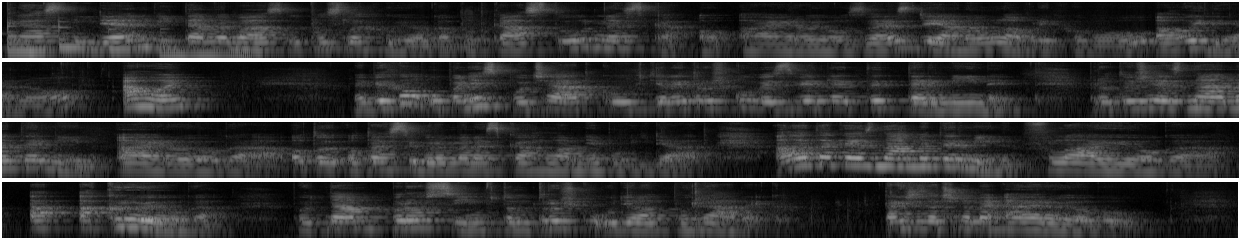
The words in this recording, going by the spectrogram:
Krásný den, vítáme vás u poslechu Yoga podcastu. Dneska o aerojoze s Dianou Lavrychovou. Ahoj Diano. Ahoj. My bychom úplně zpočátku chtěli trošku vysvětlit ty termíny, protože známe termín aeroyoga, o, to, o té si budeme dneska hlavně povídat, ale také známe termín fly yoga a acroyoga. Pojď nám prosím v tom trošku udělat pořádek. Takže začneme aerojogou.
